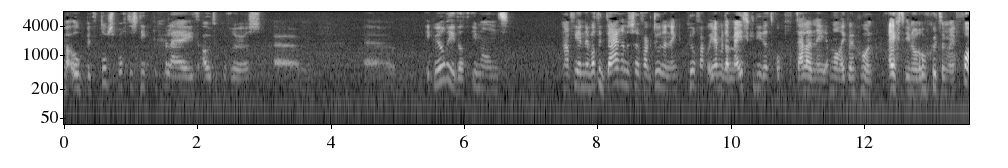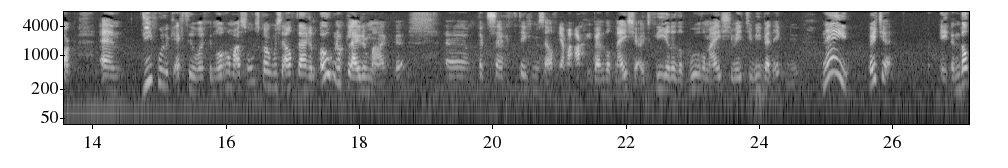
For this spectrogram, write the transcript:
Maar ook met de topsporters die ik begeleid. Autocoureurs. Ehm, ehm, ik wil niet dat iemand nou, wat ik daarin dus zo vaak doe, dan denk ik heel vaak, oh ja, maar dat meisje die dat komt vertellen. Nee, man, ik ben gewoon echt enorm goed in mijn vak. En die voel ik echt heel erg enorm. Maar soms kan ik mezelf daarin ook nog kleiner maken. Uh, dat ik zeg tegen mezelf, ja, maar ach, ik ben dat meisje uit Vlieren, dat boerenmeisje, weet je, wie ben ik nu? Nee, weet je, en dat,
